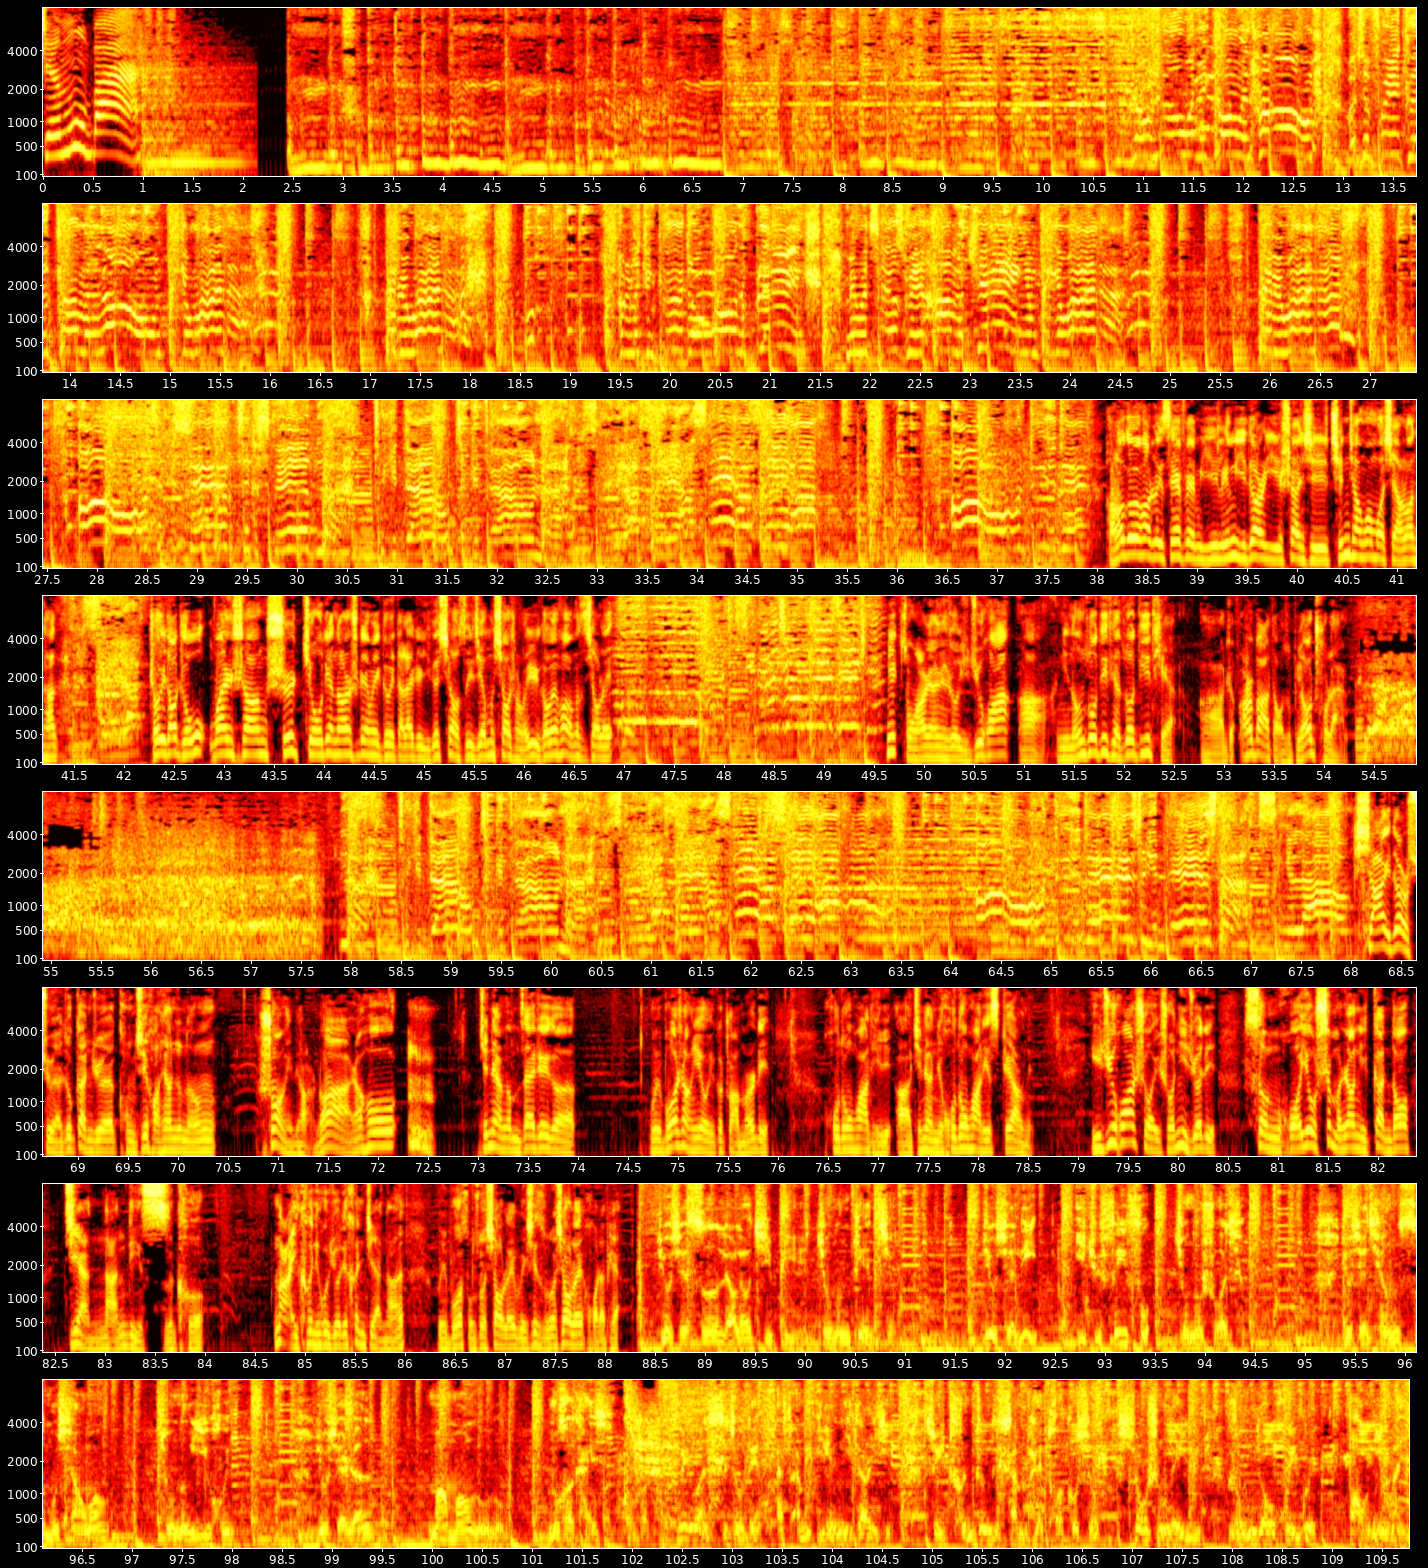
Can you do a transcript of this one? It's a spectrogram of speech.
节目吧。好，各位好，这里是 FM 一零一点一陕西秦腔广播西安论坛。周一到周五晚上十九点到二十点为各位带来这一个小时的节目《笑声雷雨》。各位好，我是小雷。你总而言之就一句话啊，你能坐地铁坐地铁啊，这二把刀就不要出来了。下一点雪，就感觉空气好像就能爽一点，对吧？然后 今天我们在这个微博上也有一个专门的互动话题啊。今天的互动话题是这样的：一句话说一说，你觉得生活有什么让你感到艰难的时刻？哪一刻你会觉得很艰难？微博搜索小雷，微信搜索小雷，火来片。有些事寥寥几笔就能点睛，有些理一句肺腑就能说清，有些情四目相望。就能意会，有些人忙忙碌碌如何开心？每晚十九点，FM 一零一点一，最纯正的陕派脱口秀，笑声雷雨，荣耀回归，包你满意。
